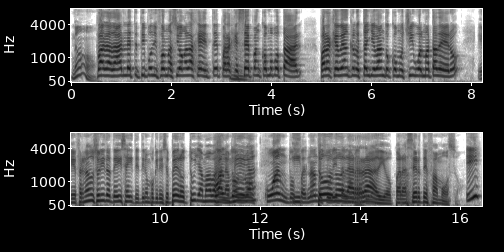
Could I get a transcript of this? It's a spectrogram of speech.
No. para darle este tipo de información a la gente, para Mm. que sepan cómo votar, para que vean que lo están llevando como chivo al matadero. Eh, Fernando Zurita te dice y te tira un poquito, dice, Pedro, tú llamabas a la ¿Cuándo Mega no? ¿Cuándo y Fernando toda Zurita la radio para hacerte famoso. ¿Y?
